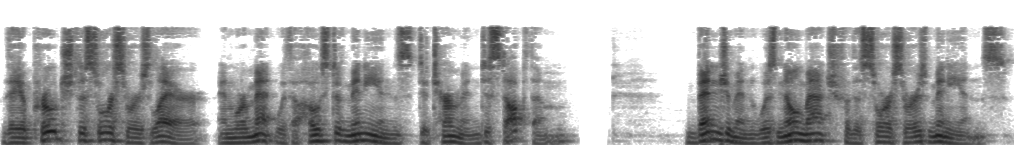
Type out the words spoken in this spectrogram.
They approached the sorcerer's lair and were met with a host of minions determined to stop them. Benjamin was no match for the sorcerer's minions,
